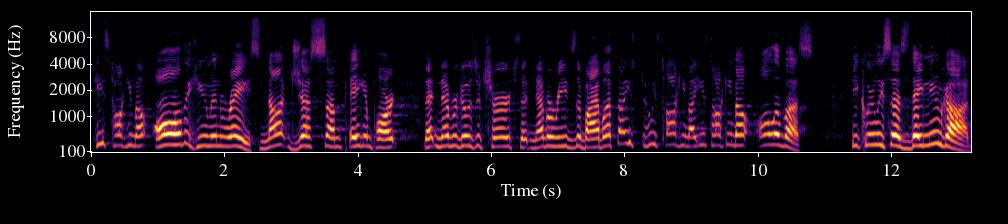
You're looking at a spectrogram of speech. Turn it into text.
He's talking about all the human race, not just some pagan part that never goes to church, that never reads the Bible. That's not who he's talking about. He's talking about all of us. He clearly says they knew God.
